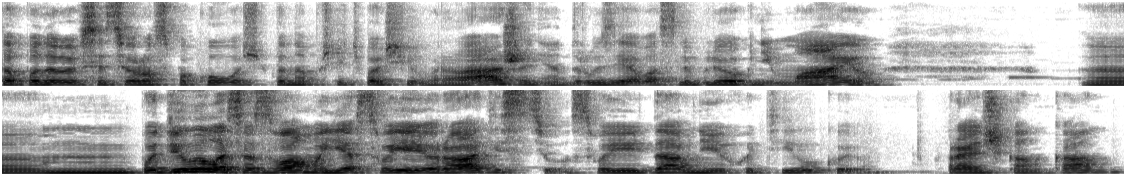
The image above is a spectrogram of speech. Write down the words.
Хто подивився цю розпаковочку, напишіть ваші враження. Друзі, я вас люблю, обнімаю. Ем, поділилася з вами я своєю радістю, своєю давньою хотілкою. Френч Канкан.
